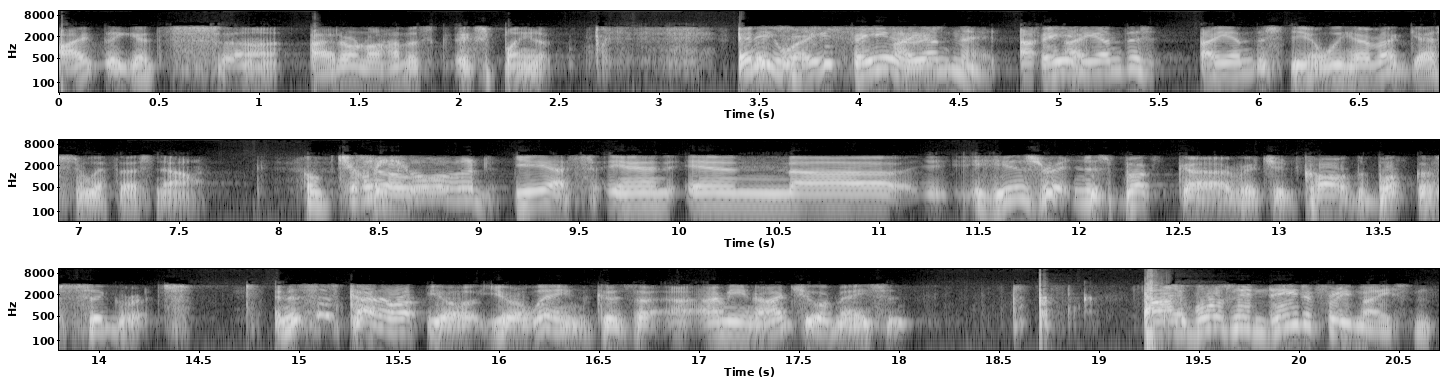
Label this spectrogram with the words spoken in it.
I think it's. Uh, I don't know how to explain it. Anyway, fear, I, isn't it? I, Fear. I, under, I understand. We have our guest with us now. Oh, jolly So-! Yes, and and uh, he has written his book, uh, Richard, called "The Book of Cigarettes." And this is kind of up your your lane because uh, I mean, aren't you a Mason? I was indeed a Freemason.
